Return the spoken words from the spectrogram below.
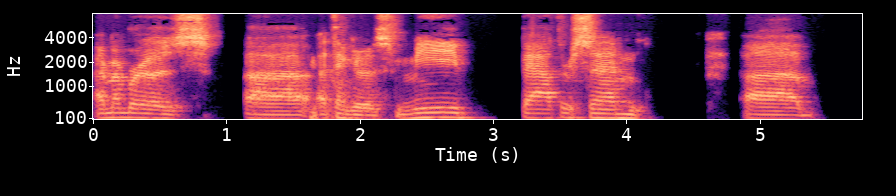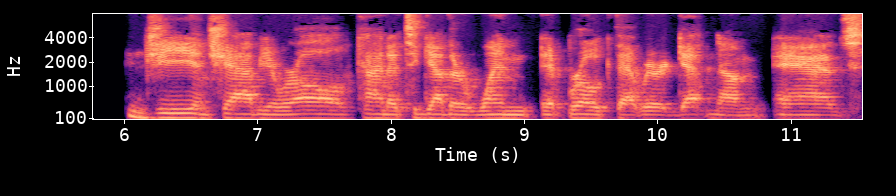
I remember it was uh I think it was me, Batherson, uh, G and Shabby were all kind of together when it broke that we were getting them and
